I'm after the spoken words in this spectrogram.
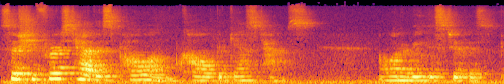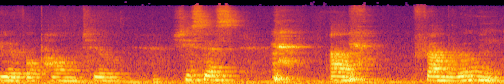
So she first had this poem called The Guest House. I want to read this to you a beautiful poem too. She says, uh, from Rumi,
